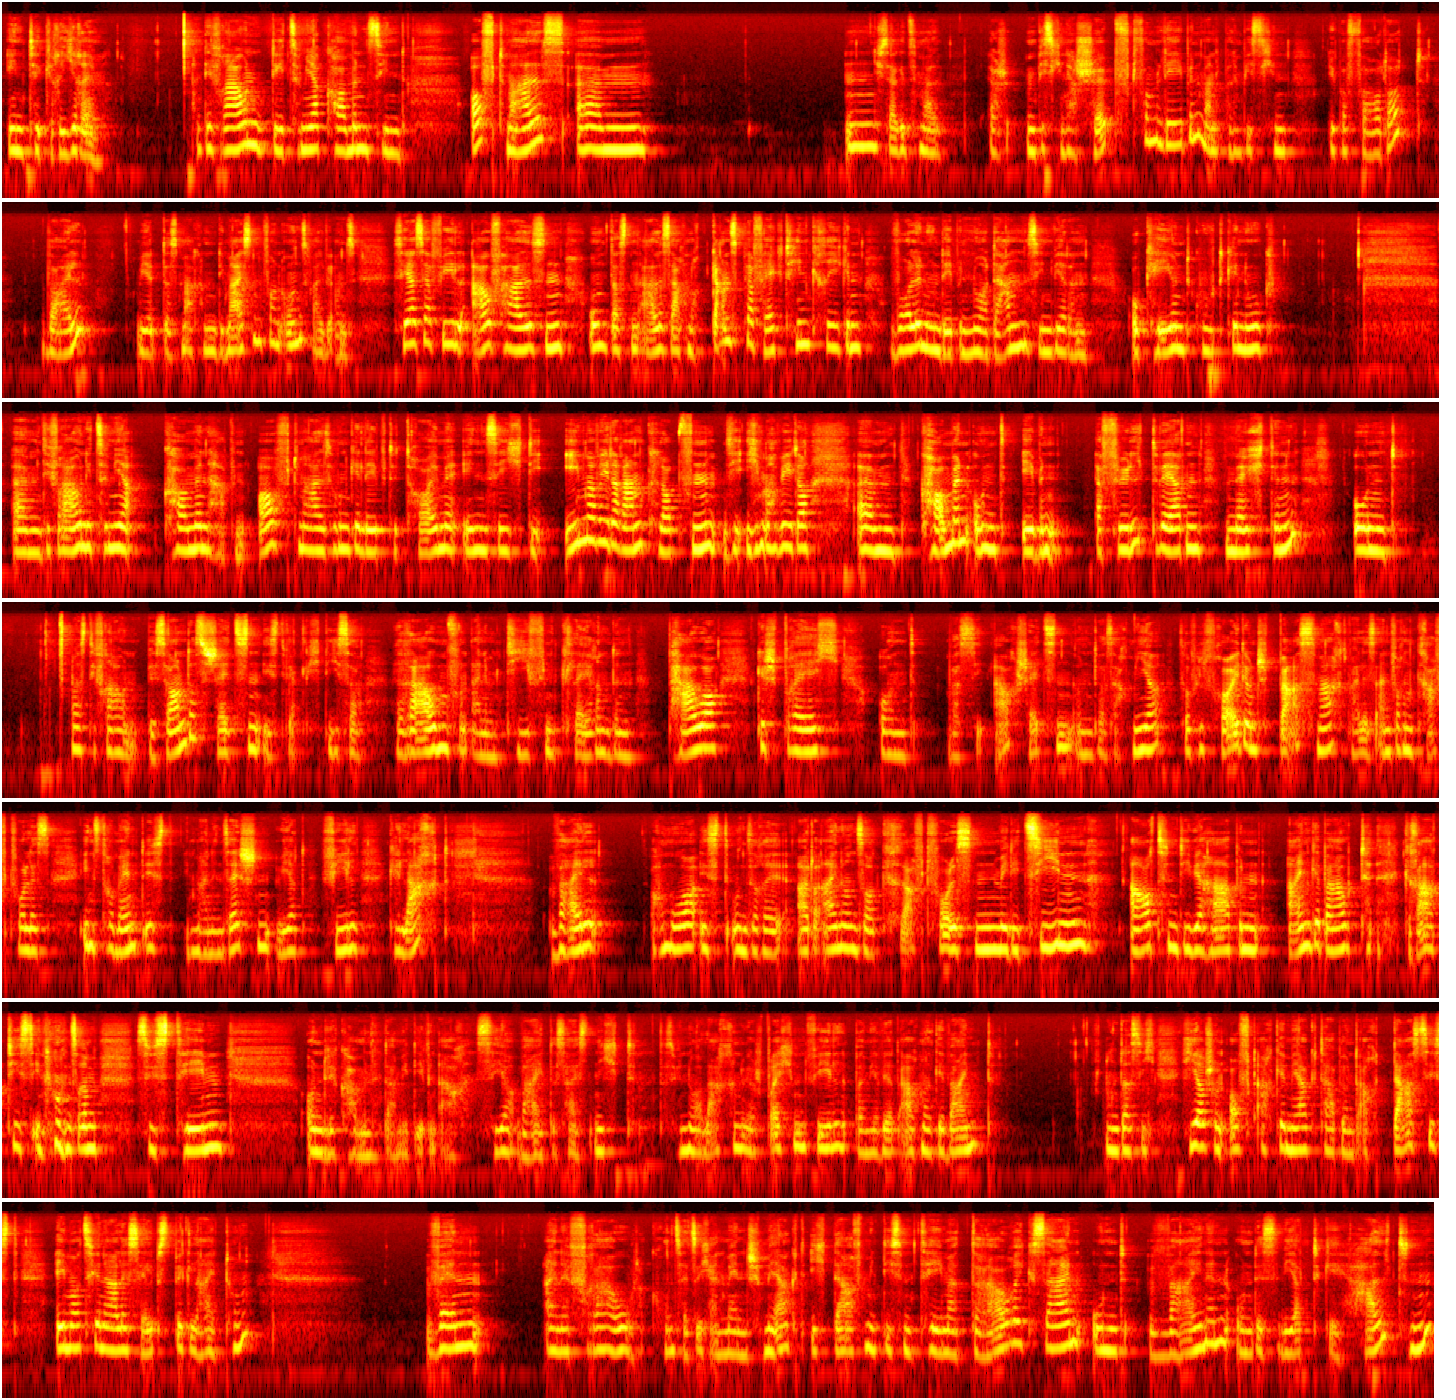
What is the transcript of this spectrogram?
integriere. Die Frauen, die zu mir kommen, sind oftmals, ähm, ich sage jetzt mal, ein bisschen erschöpft vom Leben, manchmal ein bisschen überfordert, weil wir, das machen die meisten von uns, weil wir uns sehr, sehr viel aufhalsen und das dann alles auch noch ganz perfekt hinkriegen wollen und eben nur dann sind wir dann okay und gut genug. Ähm, die Frauen, die zu mir kommen, haben oftmals ungelebte Träume in sich, die immer wieder anklopfen, die immer wieder ähm, kommen und eben erfüllt werden möchten. Und Was die Frauen besonders schätzen, ist wirklich dieser Raum von einem tiefen, klärenden Power-Gespräch und was sie auch schätzen und was auch mir so viel Freude und Spaß macht, weil es einfach ein kraftvolles Instrument ist. In meinen Sessions wird viel gelacht, weil Humor ist unsere oder eine unserer kraftvollsten Medizinarten, die wir haben, eingebaut, gratis in unserem System. Und wir kommen damit eben auch sehr weit. Das heißt nicht, dass wir nur lachen, wir sprechen viel. Bei mir wird auch mal geweint. Und dass ich hier schon oft auch gemerkt habe, und auch das ist emotionale Selbstbegleitung, wenn eine Frau oder grundsätzlich ein Mensch merkt, ich darf mit diesem Thema traurig sein und weinen und es wird gehalten,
